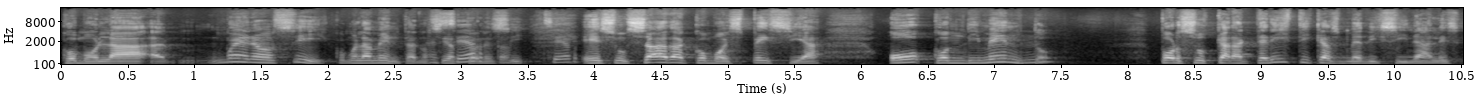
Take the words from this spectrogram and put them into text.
como la, bueno, sí, como la menta, ¿no es, cierto? sí. Es usada como especia o condimento. Por sus características medicinales,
